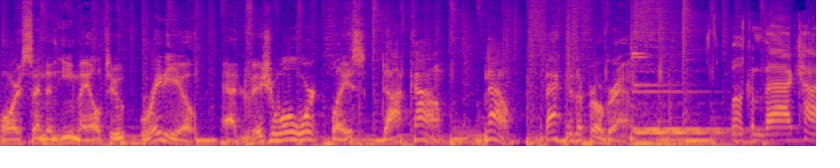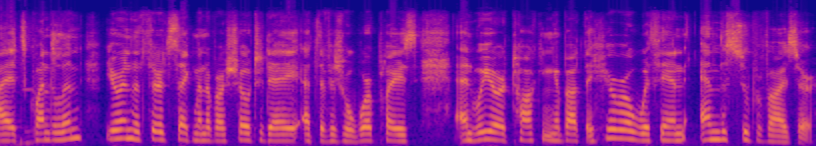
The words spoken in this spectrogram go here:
or send an email to radio at visualworkplace.com. Now, back to the program. Welcome back. Hi, it's Gwendolyn. You're in the third segment of our show today at the Visual Workplace, and we are talking about the hero within and the supervisor.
